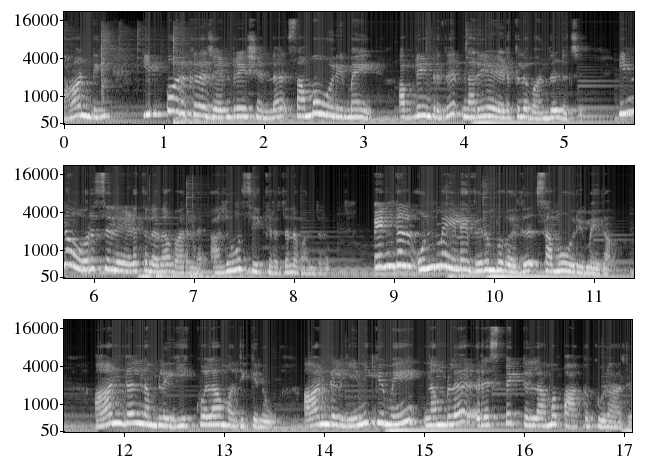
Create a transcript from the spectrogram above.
தாண்டி இப்போ இருக்கிற ஜென்ரேஷனில் சம உரிமை அப்படின்றது நிறைய இடத்துல வந்துடுச்சு. இன்னும் ஒரு சில இடத்துல தான் வரல. அதுவும் சீக்கிரத்தில் வந்துடும் பெண்கள் உண்மையிலே விரும்புவது சம உரிமை தான் ஆண்கள் நம்மளை ஈக்குவலாக மதிக்கணும். ஆண்கள் என்றைக்குமே நம்மளை ரெஸ்பெக்ட் இல்லாமல் பார்க்கக்கூடாது.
